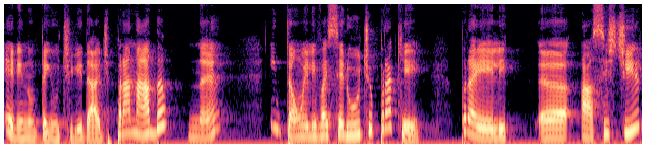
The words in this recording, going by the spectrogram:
ele não tem utilidade para nada, né? Então ele vai ser útil para quê? Para ele eh, assistir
